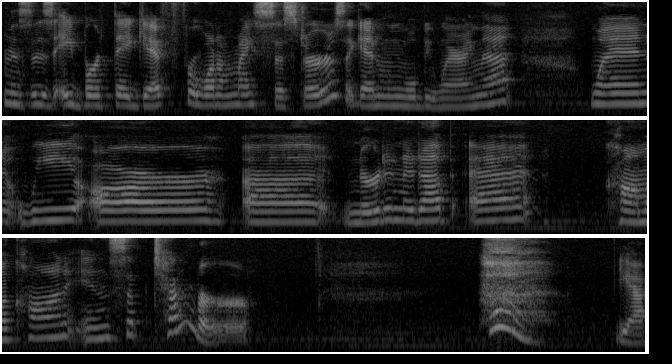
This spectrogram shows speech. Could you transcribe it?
This is a birthday gift for one of my sisters. Again, we will be wearing that when we are uh, nerding it up at Comic-Con in September. yeah,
